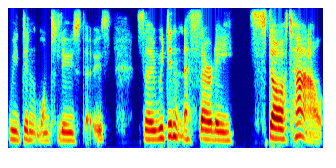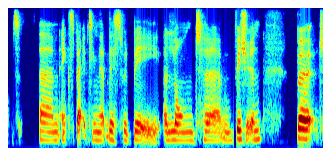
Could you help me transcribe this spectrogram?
we didn't want to lose those. So we didn't necessarily start out um, expecting that this would be a long term vision. But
